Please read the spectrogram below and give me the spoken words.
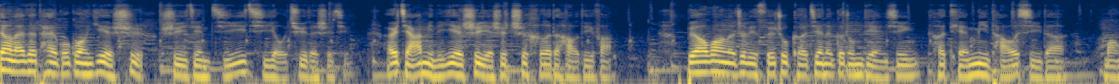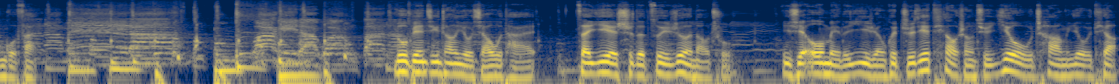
向来在泰国逛夜市是一件极其有趣的事情，而甲米的夜市也是吃喝的好地方。不要忘了这里随处可见的各种点心和甜蜜讨喜的芒果饭。路边经常有小舞台，在夜市的最热闹处，一些欧美的艺人会直接跳上去又唱又跳，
